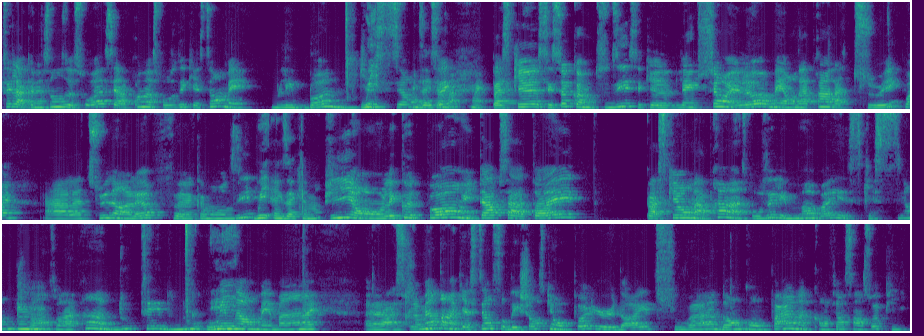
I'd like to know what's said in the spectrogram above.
Tu sais, la connaissance de soi, c'est apprendre à se poser des questions, mais les bonnes questions. sais. exactement. Ouais. Parce que c'est ça, comme tu dis, c'est que l'intuition est là, mais on apprend à la tuer. Ouais. À la tuer dans l'œuf, euh, comme on dit. Oui, exactement. Puis on l'écoute pas, on y tape sa tête parce qu'on apprend à se poser les mauvaises questions, je Mhm. pense. On apprend à douter de nous Oui. énormément. Euh, à se remettre en question sur des choses qui n'ont pas lieu d'être souvent. Donc, on perd notre confiance en soi. Puis,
